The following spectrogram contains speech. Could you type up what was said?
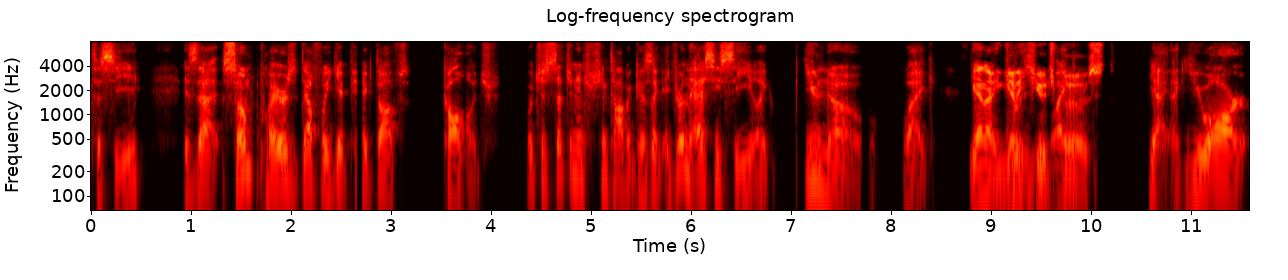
to see is that some players definitely get picked off college, which is such an interesting topic because like if you're in the SEC, like you know, like Yeah, no, you get a huge like- boost. yeah, like you are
